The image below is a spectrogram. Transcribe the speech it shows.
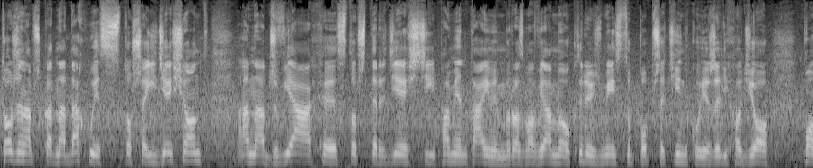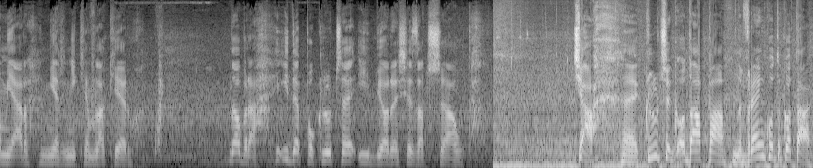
To, że na przykład na dachu jest 160, a na drzwiach e, 140. Pamiętajmy, my rozmawiamy o którymś miejscu po przecinku, jeżeli chodzi o pomiar miernikiem lakieru. Dobra, idę po klucze i biorę się za trzy auta. Ciach, e, kluczyk od APA w ręku, tylko tak.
